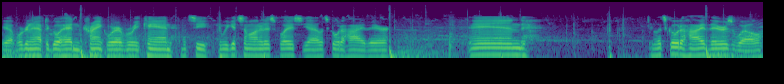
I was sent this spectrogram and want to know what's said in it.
Yeah, we're going to have to go ahead and crank wherever we can. Let's see, can we get some out of this place? Yeah, let's go to high there. And let's go to high there as well.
